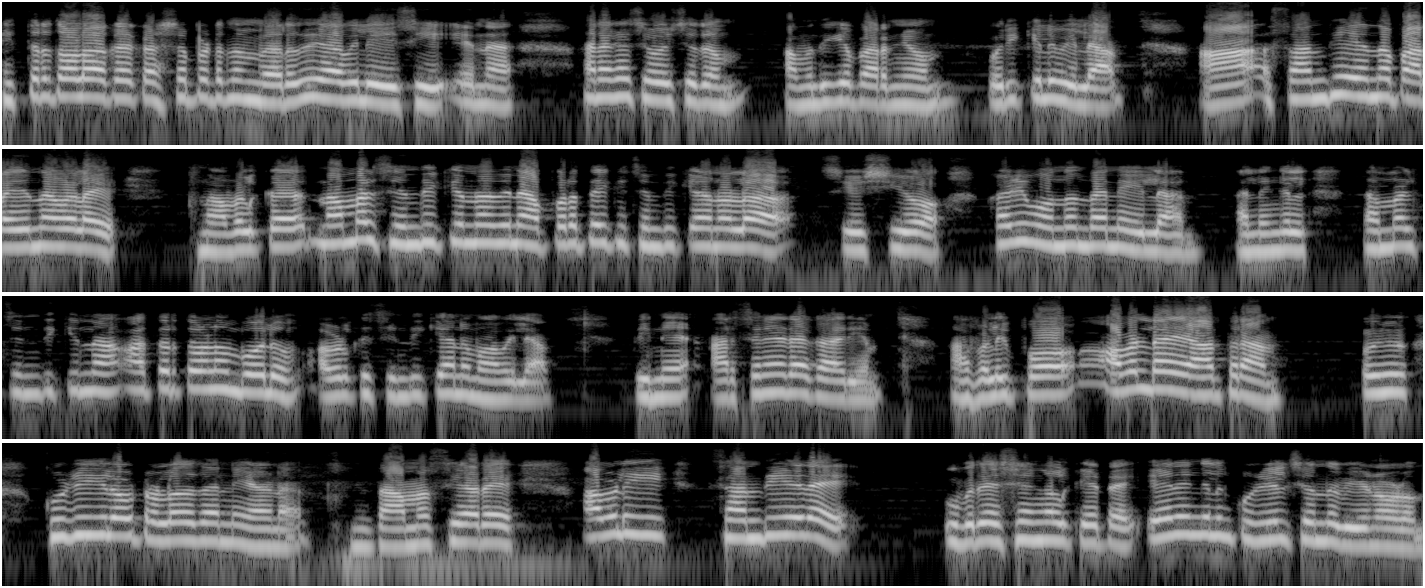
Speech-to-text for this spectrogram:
ഇത്രത്തോളമൊക്കെ കഷ്ടപ്പെട്ടതും വെറുതെ ആവില്ല ചേച്ചി എന്ന് അനഘ ചോദിച്ചതും അമിതിക്ക് പറഞ്ഞു ഒരിക്കലുമില്ല. ആ സന്ധ്യ എന്ന് പറയുന്നവളെ അവൾക്ക് നമ്മൾ ചിന്തിക്കുന്നതിന് അപ്പുറത്തേക്ക് ചിന്തിക്കാനുള്ള ശേഷിയോ കഴിവൊന്നും തന്നെ ഇല്ല. അല്ലെങ്കിൽ നമ്മൾ ചിന്തിക്കുന്ന അത്രത്തോളം പോലും അവൾക്ക് ചിന്തിക്കാനുമാവില്ല പിന്നെ അർച്ചനയുടെ കാര്യം. അവളിപ്പോ അവളുടെ യാത്ര ഒരു കുഴിയിലോട്ടുള്ളത് തന്നെയാണ്. താമസിയാതെ അവൾ ഈ സന്ധ്യയുടെ ഉപദേശങ്ങൾ കേട്ട് ഏതെങ്കിലും കുഴിയിൽ ചെന്ന് വീണോളും.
